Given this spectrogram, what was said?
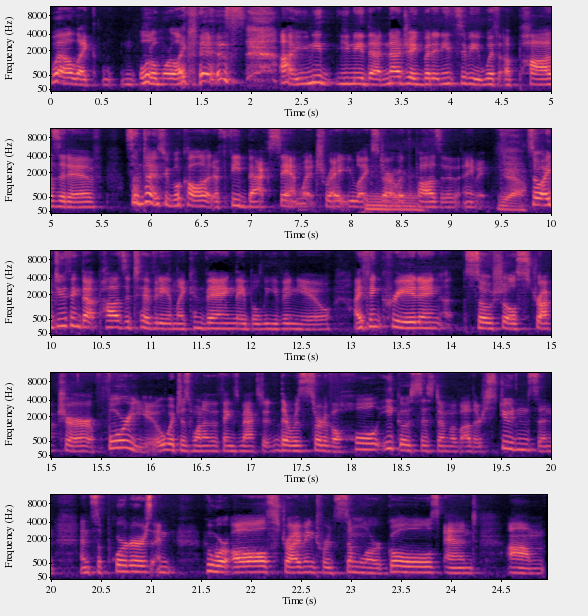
well, like a little more like this. Uh, you need you need that nudging, but it needs to be with a positive. Sometimes people call it a feedback sandwich, right? You like start with the positive anyway. Yeah. So I do think that positivity and like conveying they believe in you. I think creating social structure for you, which is one of the things Max did. There was sort of a whole ecosystem of other students and and supporters and who were all striving towards similar goals and. Um,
